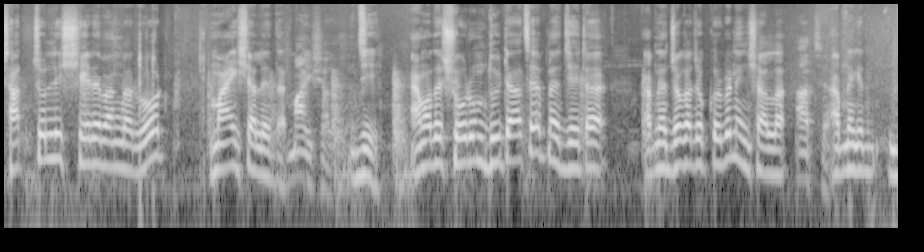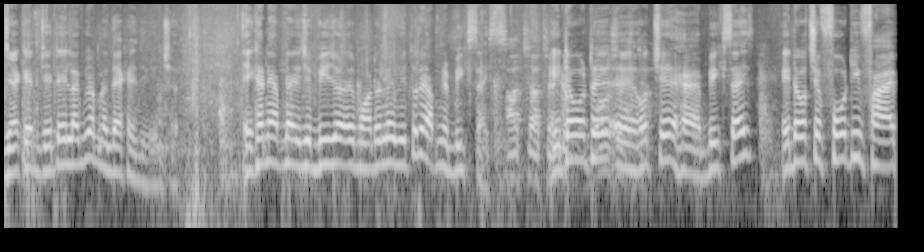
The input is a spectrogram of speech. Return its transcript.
সাতচল্লিশ শেরে বাংলা রোড মাইশা লেদার মাইশাল। জি আমাদের শোরুম দুইটা আছে আপনার যেটা আপনার যোগাযোগ করবেন ইনশাল্লাহ আচ্ছা। আপনাকে জ্যাকেট যেটাই লাগবে আপনি দেখাই দিবেন ইনশাল্লাহ এখানে আপনার এই যে বিজয় মডেলের ভিতরে আপনার বিগ সাইজ আচ্ছা, আচ্ছা, এটা ওঠে। হচ্ছে হ্যাঁ বিগ সাইজ এটা হচ্ছে ফোর্টি ফাইভ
